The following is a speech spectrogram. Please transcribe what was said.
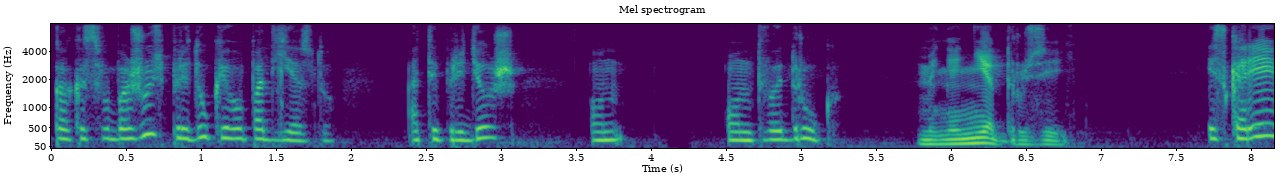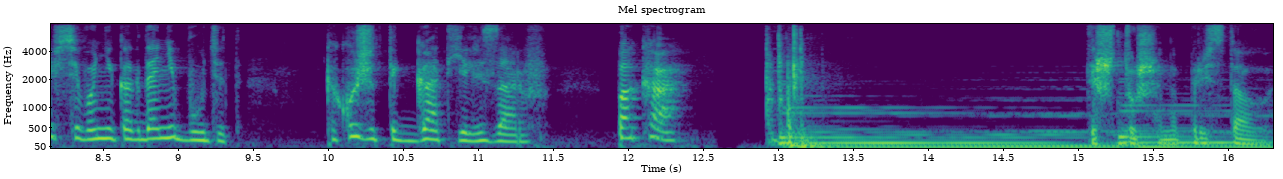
как освобожусь, приду к его подъезду. А ты придешь? Он, он твой друг. У меня нет друзей. И, скорее всего, никогда не будет. Какой же ты гад, Елизаров. Пока. Да что ж она пристала?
